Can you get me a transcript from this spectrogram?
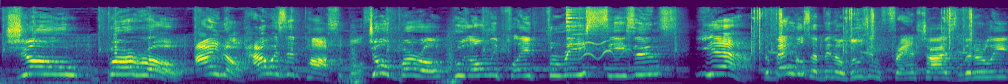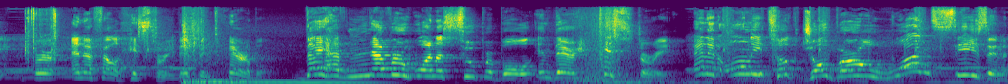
Joe Burrow. I know, how is it possible? Joe Burrow, who's only played three seasons? Yeah, the Bengals have been a losing franchise literally for NFL history. They've been terrible. They have never won a Super Bowl in their history. And it only took Joe Burrow one season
